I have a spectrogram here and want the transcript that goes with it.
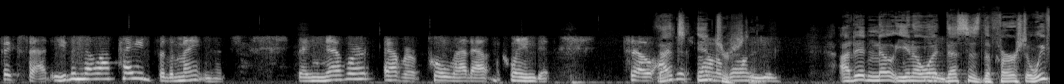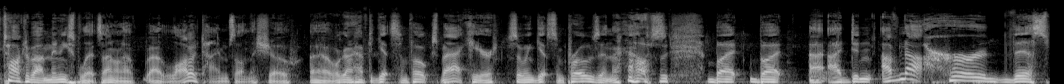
fixed that, even though I paid for the maintenance. They never ever pulled that out and cleaned it. So That's I just want to warn you. I didn't know. You know what? This is the first. We've talked about mini splits. I don't know a lot of times on the show. Uh, we're going to have to get some folks back here so we can get some pros in the house. But but I, I didn't. I've not heard this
